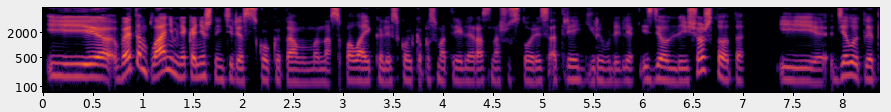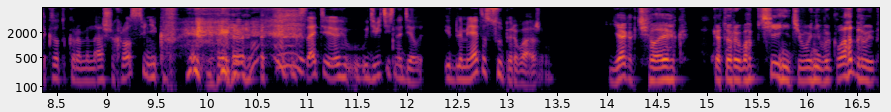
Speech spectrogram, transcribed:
И в этом плане мне, конечно, интересно, сколько там нас полайкали, сколько посмотрели раз нашу сторис, отреагировали ли и сделали ли еще что-то. И делают ли это кто-то, кроме наших родственников? Кстати, удивитесь, но делают. И для меня это супер важно. Я как человек, который вообще ничего не выкладывает,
